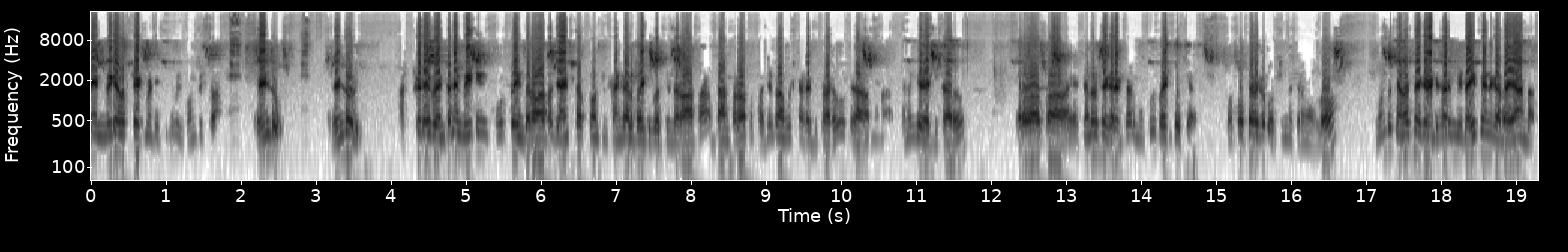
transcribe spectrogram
నేను మీడియాలో స్టేట్మెంట్ ఇచ్చి మీకు పంపిస్తాను రెండు. రెండోది అక్కడే వెంటనే మీటింగ్ పూర్తయిన తర్వాత జాయింట్ స్టాఫ్ కౌన్సిల్ సంఘాలు బయటకు వచ్చిన తర్వాత దాని తర్వాత సజ్జల రామకృష్ణారెడ్డి సారు ధనంజయ రెడ్డి సారు తర్వాత చంద్రశేఖర్ రెడ్డి సార్ ముగ్గురు బయటకు వచ్చారు. ఒక్కొక్కరుగా వచ్చిన క్రమంలో ముందు చంద్రశేఖర్ రెడ్డి సార్ మీది అయిపోయింది కదయా అన్నారు.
